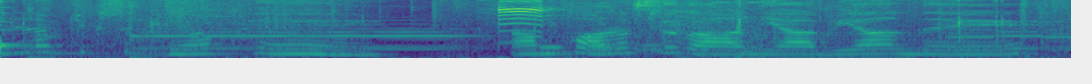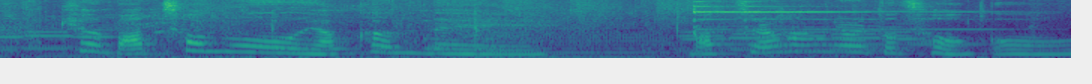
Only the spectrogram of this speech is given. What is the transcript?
일렉직스 계약해. 난 바루스가 아니야, 미안해. 큐 맞춰도 약한데 맞출 확률도 적어.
